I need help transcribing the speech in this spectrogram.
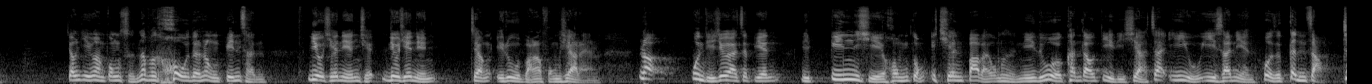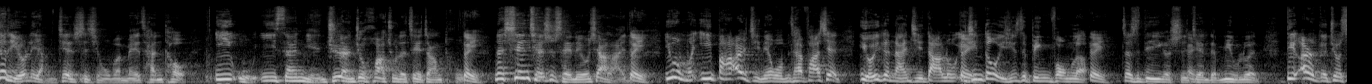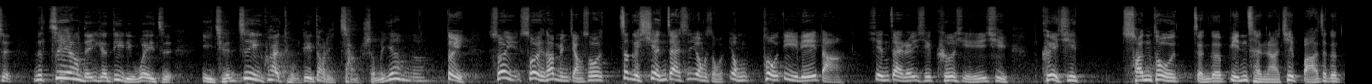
将近一万公尺，那么厚的那种冰层，六千年前六千年这样一路把它封下来了。那问题就在这边，你冰雪轰动一千八百公尺，你如果看到地底下，在一五一三年或者更早，这里有两件事情我们没参透。一五一三年居然就画出了这张图，对，那先前是谁留下来的？对，因为我们一八二几年我们才发现有一个南极大陆已经都已经是冰封了，对，这是第一个时间的谬论。第二个就是那这样的一个地理位置，以前这一块土地到底长什么样呢？对，所以所以他们讲说，这个现在是用什么？用透地雷达，现在的一些科学仪器可以去穿透整个冰层啊，去把这个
